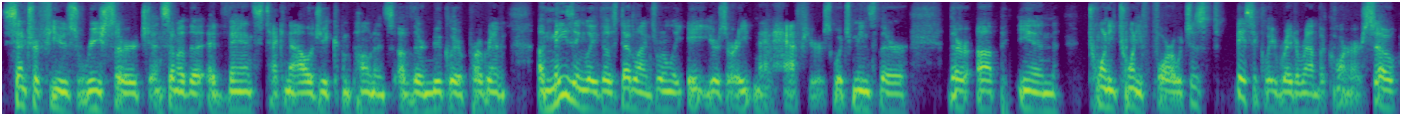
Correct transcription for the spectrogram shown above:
centrifuge research and some of the advanced technology components of their nuclear program. Amazingly, those deadlines were only eight years or eight and a half years, which means they're they're up in 2024, which is basically right around the corner. So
